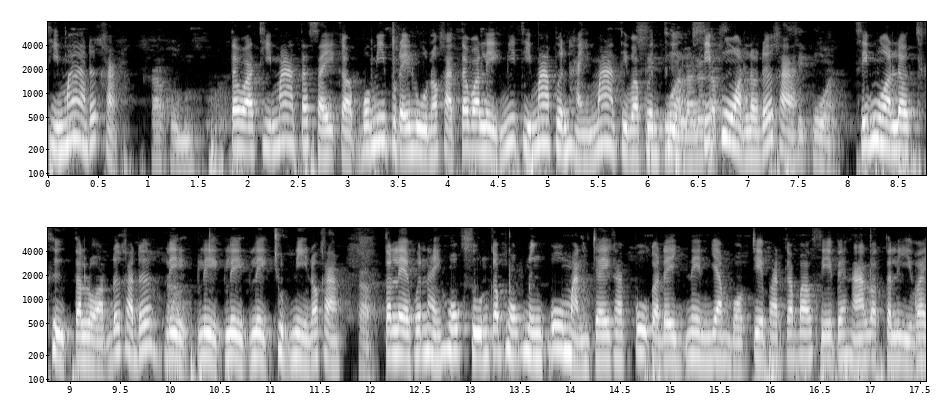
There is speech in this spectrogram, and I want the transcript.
ที่มาเด้อค่ะ ครับผมแต่ว่าที่มาแตะไสกับบ่มีผู้ใดรู้เนาะค่ะ แต่ว่าเลขมีที่มาเพิ่นให้มาที่ว่าเพิ่นถือสิบงวดแล้วเด้อค่ะ สิบงวด สิบงวดแล้วถือตลอดเด้อค่ะเด้อเลขเลขเลขเลขชุดนี้เนาะค่ะ ครับ ตอนแรกเพิ่นให้60กับ61ปู่มั่นใจค่ะปู่ก็ได้เน้นย้ำบอกเจพัดกับบ่าวเสไปหาลอตเตอรี่ไว้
